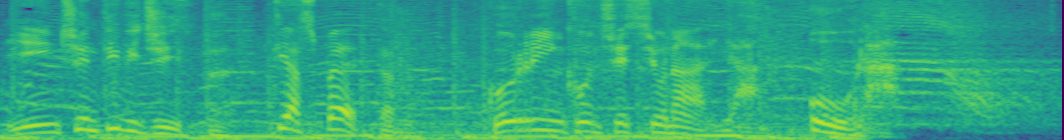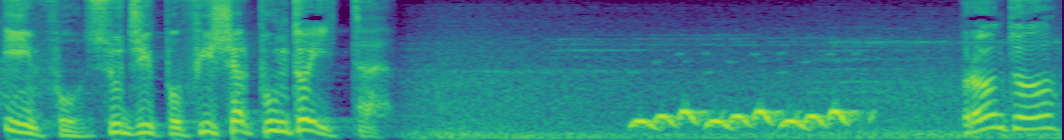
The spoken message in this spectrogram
Gli incentivi Jeep ti aspettano. Corri in concessionaria, ora. Info su jeepofficial.it. Pronto?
